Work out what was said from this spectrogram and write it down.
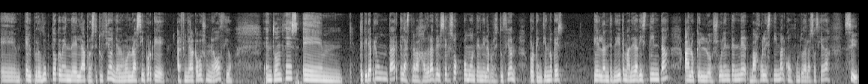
eh, el producto que vende la prostitución, llamémoslo así porque al fin y al cabo es un negocio. Entonces, em, te quería preguntar que las trabajadoras del sexo, ¿cómo entienden la prostitución? Porque entiendo que es que lo entendí de manera distinta a lo que lo suele entender bajo el estigma el conjunto de la sociedad. Sí,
